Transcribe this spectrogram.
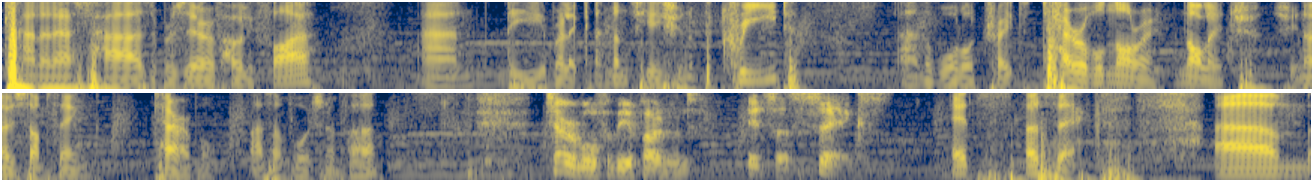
Canoness has a Brazier of Holy Fire and the relic Annunciation of the Creed and the warlord trait terrible knowledge. knowledge. She knows something terrible. That's unfortunate for her. Terrible for the opponent. It's a six. It's a six. Um,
